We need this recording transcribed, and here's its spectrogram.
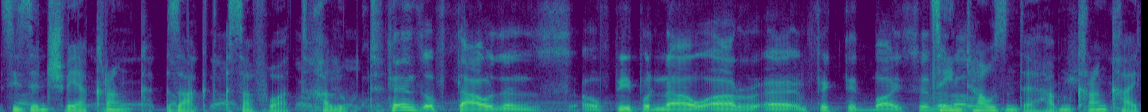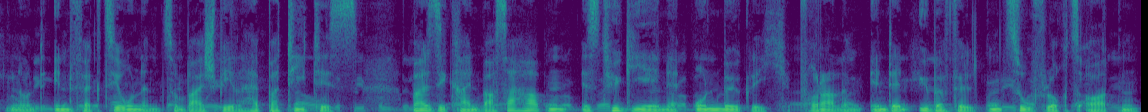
sie sind schwer krank, sagt Safwat Khalut. Uh, Zehntausende haben Krankheiten und Infektionen, zum Beispiel Hepatitis. Weil sie kein Wasser haben, ist Hygiene unmöglich, vor allem in den überfüllten Zufluchtsorten.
